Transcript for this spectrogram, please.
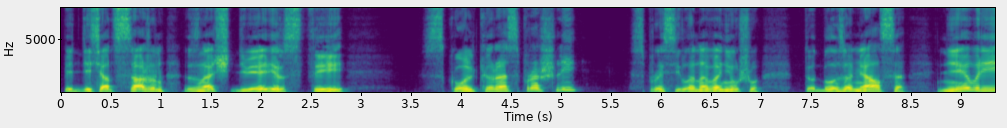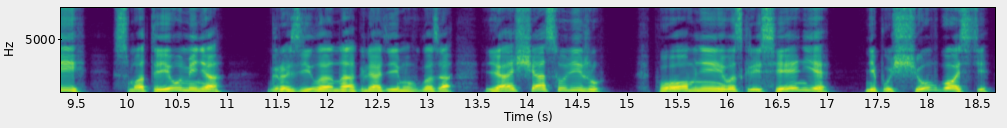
пятьдесят сажен, значит, две версты». «Сколько раз прошли?» — спросила она Ванюшу. Тот было замялся. «Не ври, смотри у меня». — грозила она, глядя ему в глаза. — Я сейчас увижу. Помни, воскресенье, не пущу в гости.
